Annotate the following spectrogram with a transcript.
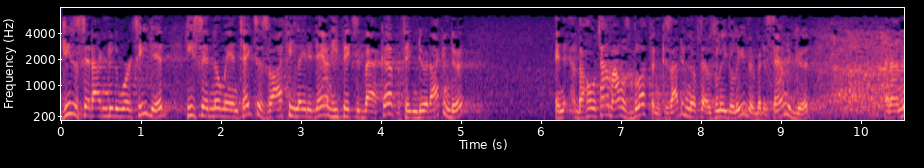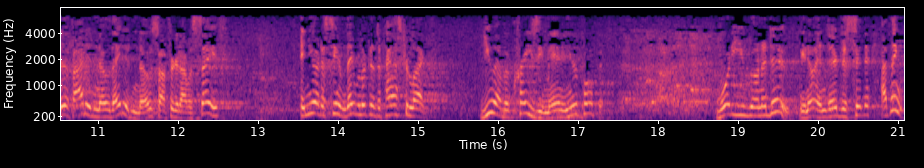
Jesus said I can do the works he did. He said no man takes his life. He laid it down. He picks it back up. If he can do it, I can do it. And the whole time I was bluffing because I didn't know if that was legal either, but it sounded good. And I knew if I didn't know, they didn't know, so I figured I was safe. And you ought to see them. They were looking at the pastor like, you have a crazy man in your pulpit. What are you going to do? You know, and they're just sitting there. I think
